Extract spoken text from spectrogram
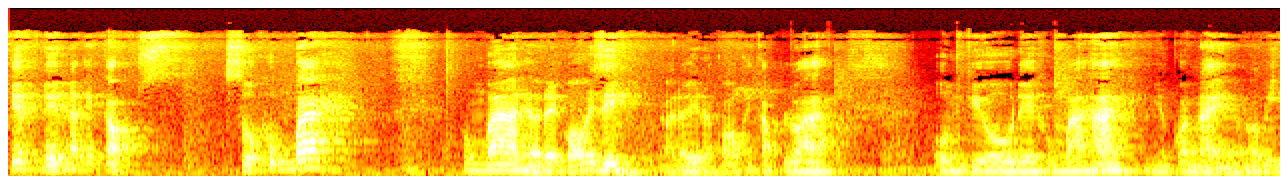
tiếp đến là cái cọc số 03 03 thì ở đây có cái gì? Ở đây là có cái cặp loa Onkyo D032 nhưng con này nó bị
